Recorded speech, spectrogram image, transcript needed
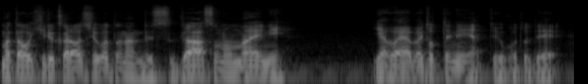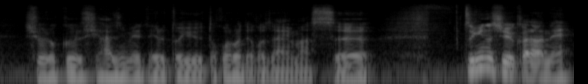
またお昼からお仕事なんですが、その前に、やばいやばい、撮ってねえや、ということで、収録し始めてるというところでございます。次の週からはね、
